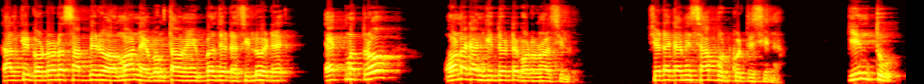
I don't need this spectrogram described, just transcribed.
কালকের ঘটনাটা সাব্বির রহমান এবং তামিম ইকবাল যেটা ছিল, এটা একমাত্র অনাকাঙ্ক্ষিত একটা ঘটনা ছিল। সেটাকে আমি সাপোর্ট করতেছি না। কিন্তু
